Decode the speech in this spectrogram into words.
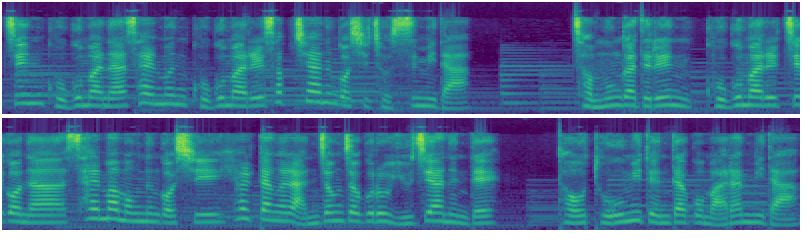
찐 고구마나 삶은 고구마를 섭취하는 것이 좋습니다. 전문가들은 고구마를 찌거나 삶아 먹는 것이 혈당을 안정적으로 유지하는데 더 도움이 된다고 말합니다.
